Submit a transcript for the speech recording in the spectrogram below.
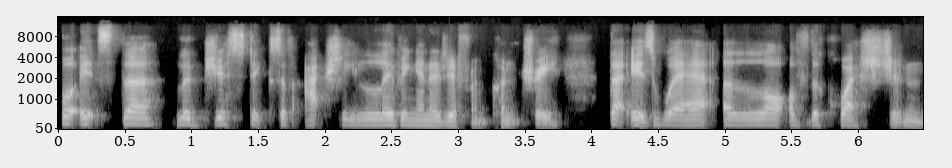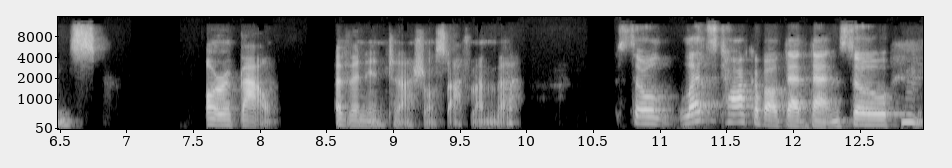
But it's the logistics of actually living in a different country that is where a lot of the questions are about of an international staff member. So let's talk about that then. So hmm.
